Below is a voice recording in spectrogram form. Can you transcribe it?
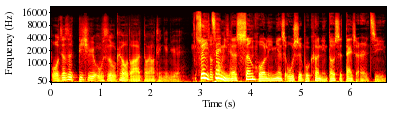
我就是必须无时无刻我都要都要听音乐。所以在你的生活里面是无时不刻你都是戴着耳机。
